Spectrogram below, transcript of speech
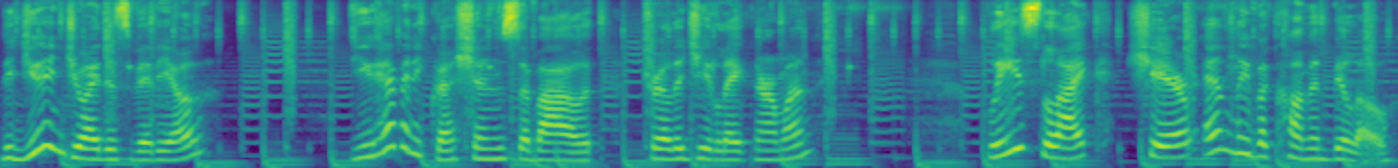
Did you enjoy this video? Do you have any questions about Trilogy Lake Norman? Please like, share, and leave a comment below.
